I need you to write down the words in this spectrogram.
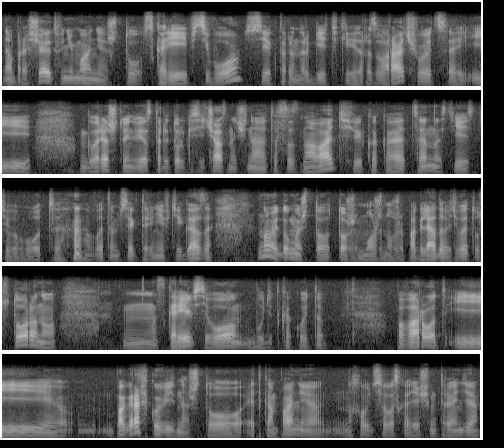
обращают внимание, что скорее всего сектор энергетики разворачивается и говорят, что инвесторы только сейчас начинают осознавать, какая ценность есть вот в этом секторе нефти и газа. Ну и думаю, что тоже можно уже поглядывать в эту сторону. Скорее всего будет какой-то поворот. И по графику видно, что эта компания находится в восходящем тренде.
